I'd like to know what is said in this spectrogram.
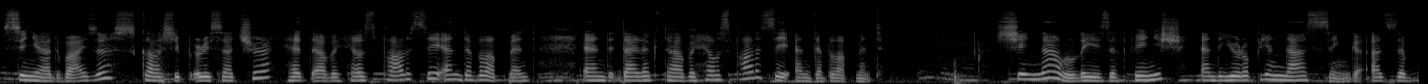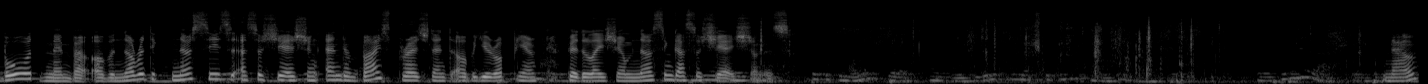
senior advisor, scholarship researcher, head of health policy and development, and director of health policy and development. She now leads Finnish and European nursing as a board member of Nordic Nurses Association and vice president of European Federation of Nursing Associations. Now,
